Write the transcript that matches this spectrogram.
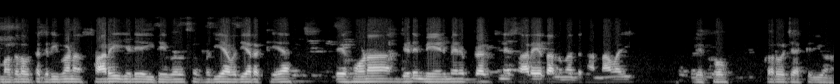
ਮਤਲਬ ਤਕਰੀਬਨ ਸਾਰੇ ਜਿਹੜੇ ਆਈਟੇਬਲਸ ਵਧੀਆ ਵਧੀਆ ਰੱਖੇ ਆ। ਤੇ ਹੁਣ ਜਿਹੜੇ ਮੇਨ ਮੇਨ ਪ੍ਰੋਡਕਟ ਨੇ, ਸਾਰੇ ਤੁਹਾਨੂੰ ਮੈਂ ਦਿਖਾਣਾ ਵਾ ਜੀ। ਦੇਖੋ। ਕਰੋ ਚੈੱਕ ਜੀ ਹੁਣ।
